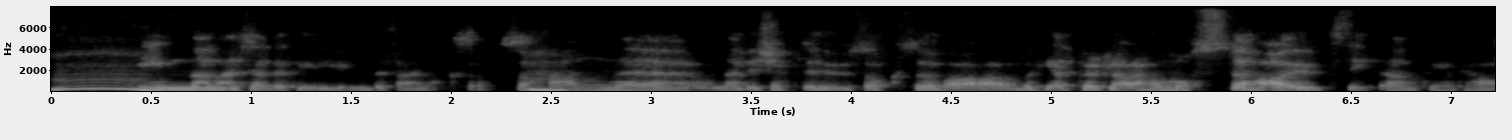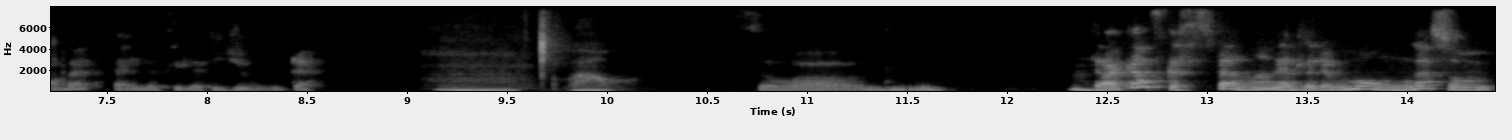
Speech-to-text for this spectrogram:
Mm. Innan han kände till Human Design också. Så Mm. han, eh, när vi köpte hus också, var, helt på det klara. Han måste ha utsikt antingen till havet eller till ett jorde. Mm. Wow. Så mm, det är ganska spännande egentligen. Det är många som,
